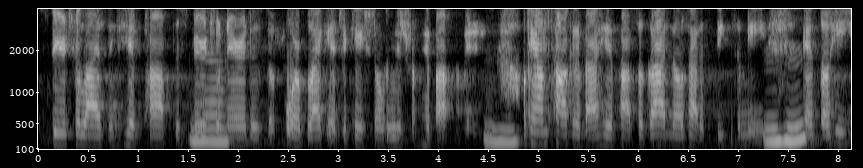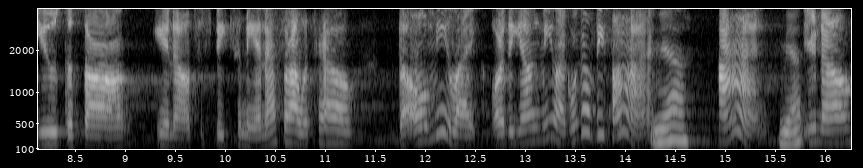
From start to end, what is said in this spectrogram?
spiritualizing hip hop, the spiritual yeah. narratives of four black educational leaders from hip hop communities. Mm-hmm. Okay, I'm talking about hip hop, so God knows how to speak to me, mm-hmm. and so He used the song, you know, to speak to me, and that's what I would tell the old me, like, or the young me, like, we're gonna be fine. Yeah. Fine. Yeah. You know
